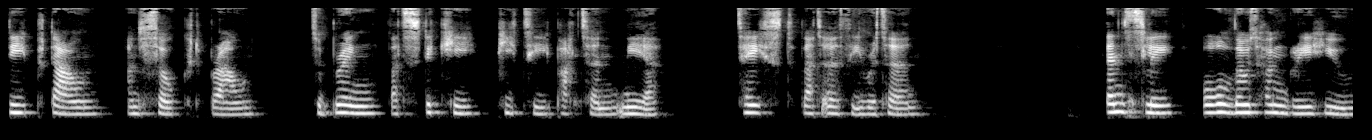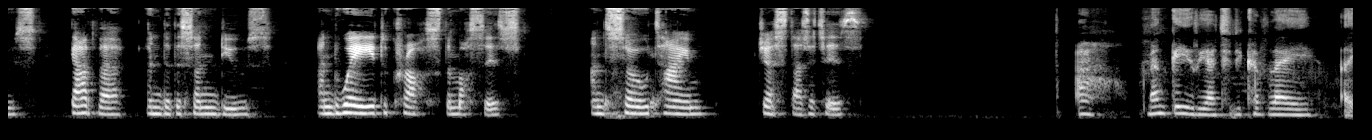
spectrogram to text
deep down and soaked brown, to bring that sticky, peaty pattern near, taste that earthy return. Densely, all those hungry hues gather under the sundews and wade across the mosses, and so time just as it is. Oh, mewn geiriau ti wedi cyfleu y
